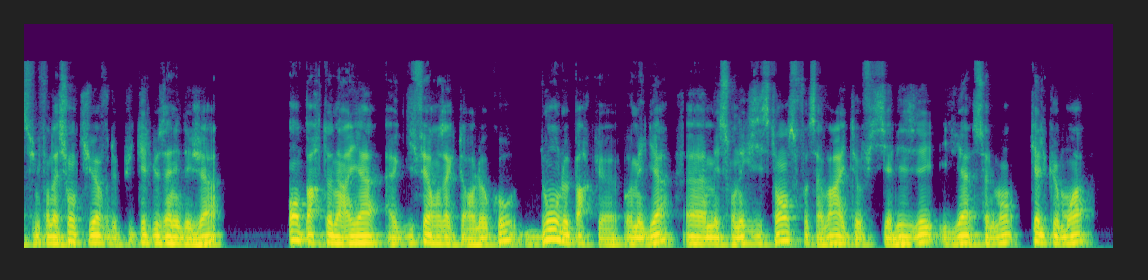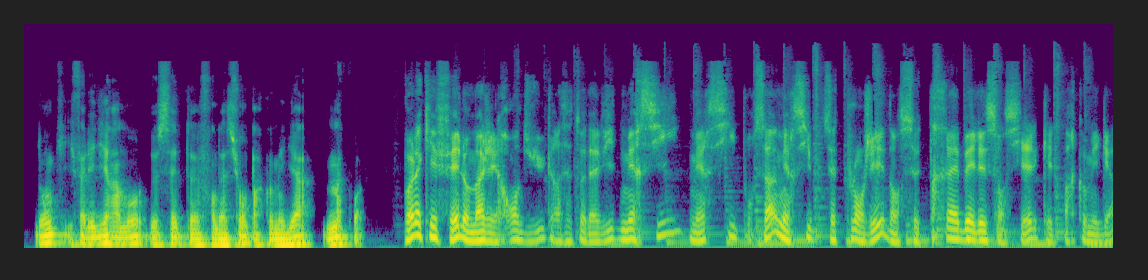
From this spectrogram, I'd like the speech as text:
C'est une fondation qui offre depuis quelques années déjà, en partenariat avec différents acteurs locaux, dont le parc euh, Oméga, euh, mais son existence, il faut savoir, a été officialisée il y a seulement quelques mois. Donc, il fallait dire un mot de cette fondation Parc Oméga Macquois. Voilà qui est fait, l'hommage est rendu grâce à toi David. Merci, merci pour ça, merci pour cette plongée dans ce très bel essentiel qu'est le Parc Oméga.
